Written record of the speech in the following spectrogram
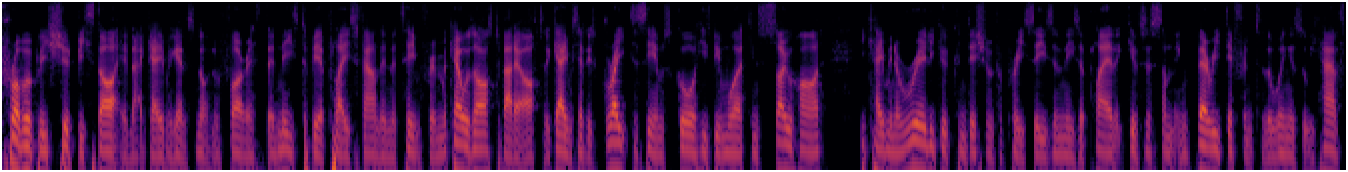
probably should be starting that game against Nottingham Forest. There needs to be a place found in the team for him. Mikel was asked about it after the game. He said it's great to see him score. He's been working so hard. He came in a really good condition for preseason. And he's a player that gives us something very different to the wingers that we have.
